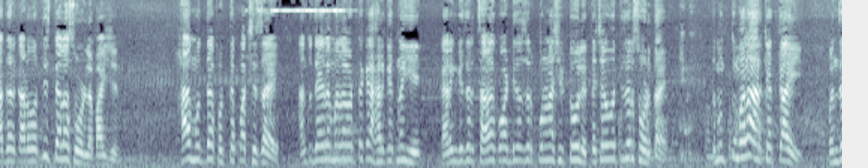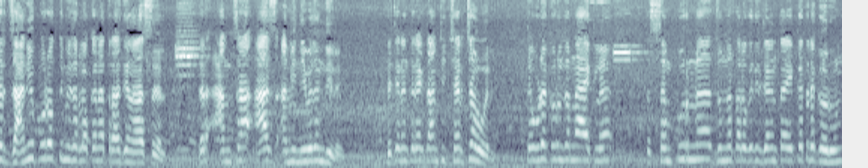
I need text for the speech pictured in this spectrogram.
आधार कार्डवरतीच त्याला सोडलं पाहिजे. हा मुद्दा फक्त पक्षाचा आहे. आणि तो द्यायला मला वाटतं काय हरकत नाहीये. कारण की जर चाळक वाटीचा जर पूर्ण अशी टोल आहे त्याच्यावरती जर सोडताय तर मग तुम्हाला हरकत काय? आहे? पण जर जाणीवपूर्वक तुम्ही जर लोकांना त्रास देणार असेल तर आमचा आज आम्ही निवेदन दिलं त्याच्यानंतर एकदा आमची चर्चा होईल. तेवढं करून जर नाही ऐकलं तर संपूर्ण जुन्नर तालुक्यातील जनता एकत्र करून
